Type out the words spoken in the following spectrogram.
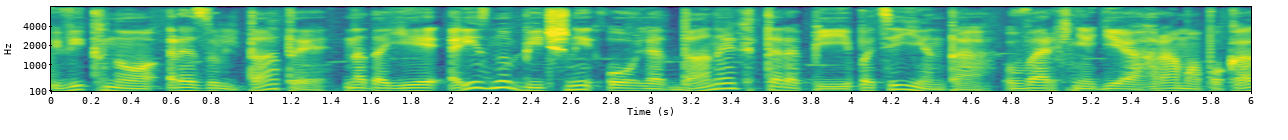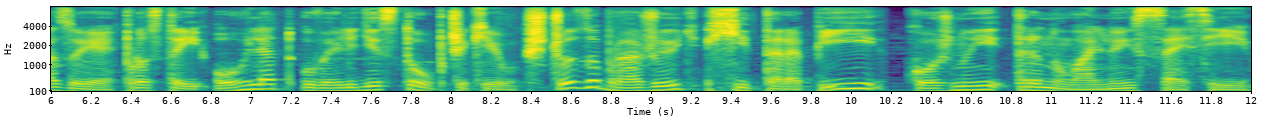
Вікно результати надає різнобічний огляд даних терапії пацієнта. Верхня діаграма показує простий огляд у вигляді стовпчиків, що зображують хід терапії кожної тренувальної сесії.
